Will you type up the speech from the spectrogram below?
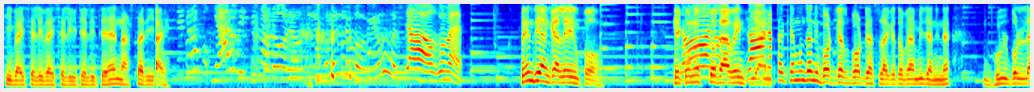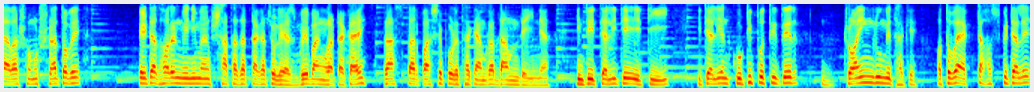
কি বাইসালি বাইসালি ইটালিতে হ্যাঁ nursery? Prendi anche a lei un po'. Che No, conosco no, da 20 no, anni. এটা কেমন জানি বট গাছ বট গাছ লাগে তবে আমি জানি না। ভুল বললে আবার সমস্যা। তবে এটা ধরেন মিনিমাম সাত হাজার টাকা চলে আসবে বাংলা টাকায়। রাস্তার পাশে পড়ে থাকে আমরা দাম দেই না। কিন্তু ইতালিতে এটি ইটালিয়ান কোটিপতিদের ড্রয়িং রুমে থাকে অথবা একটা হসপিটালে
